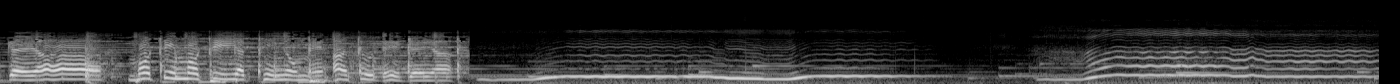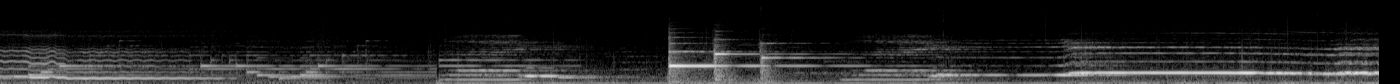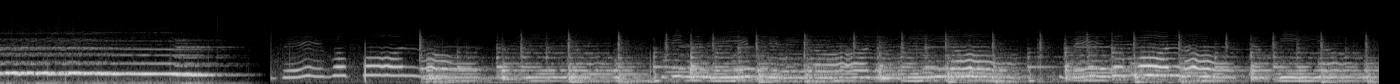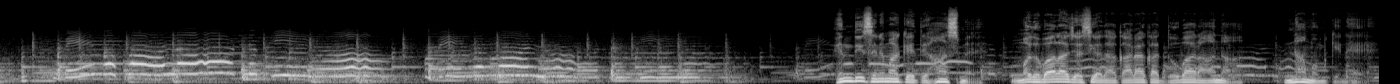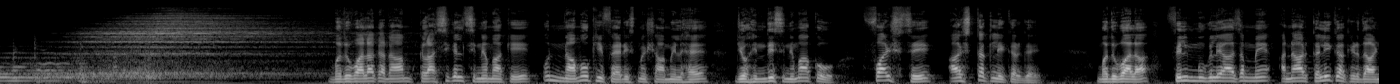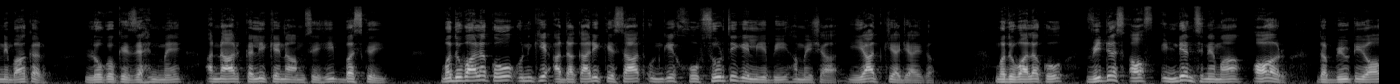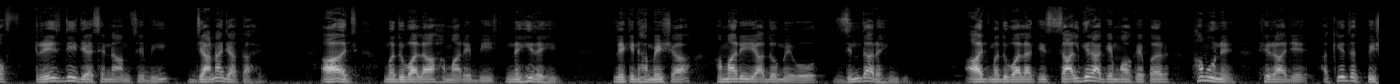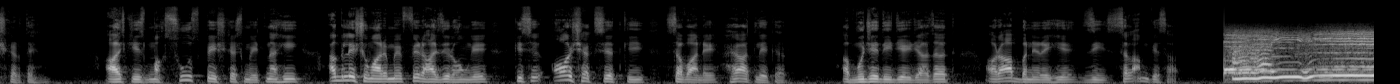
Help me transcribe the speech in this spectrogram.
गया। मोटी मोटी अखियों में आँसू दे गया। हिंदी सिनेमा के इतिहास में मधुबाला जैसी अदाकारा का दोबारा आना नामुमकिन है। मधुबाला का नाम क्लासिकल सिनेमा के उन नामों की फहरिस्त में शामिल है, जो हिंदी सिनेमा को फर्श से अर्श तक लेकर गए। मधुबाला फ़िल्म मुगल आज़म में अनारकली का किरदार निभाकर लोगों के जहन में अनारकली के नाम से ही बस गई। मधुबाला को उनकी अदाकारी के साथ उनकी खूबसूरती के लिए भी हमेशा याद किया जाएगा। मधुबाला को वीनस ऑफ़ इंडियन सिनेमा और द ब्यूटी ऑफ़ ट्रेजडी जैसे नाम से भी जाना जाता है। आज मधुबाला हमारे बीच नहीं रही, लेकिन हमेशा हमारी यादों में वो ज़िंदा रहेंगी। आज मधुबाला की सालगिरह के मौके पर हम उन्हें खिराज अकीदत पेश करते हैं। आज की इस मखसूस पेशकश में इतना ही। अगले शुमारे में फिर हाजिर होंगे किसी और शख्सियत की सवान हयात लेकर। अब मुझे दीजिए इजाज़त और आप बने रहिए जी सलाम के साथ। आइए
